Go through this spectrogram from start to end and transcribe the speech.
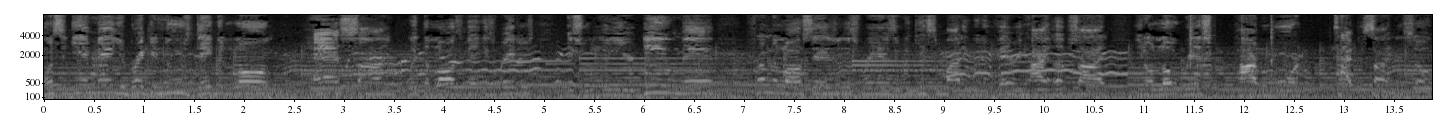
once again, man, your breaking news: David Long has signed with the Las Vegas Raiders. It's a one-year deal, man, from the Los Angeles Rams, and we get somebody with a very high upside, you know, low risk, high reward type of signing. So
